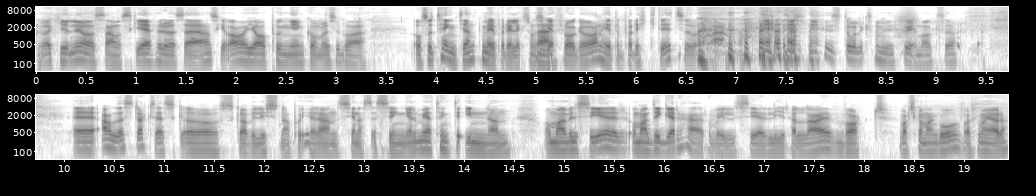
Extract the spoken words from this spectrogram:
det var kul när jag och Sam skrev för det var så här, han skrev ja, jag och pungen kommer och så bara och så tänkte jag inte mer på det liksom, ska jag fråga vad han heter på riktigt så det står liksom i schema också. Eh, alldeles strax ska, ska vi lyssna på eran senaste singel men jag tänkte innan om man vill se er, om man diggar det här och vill se er lira live, vart, vart ska man gå, vad ska man göra?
